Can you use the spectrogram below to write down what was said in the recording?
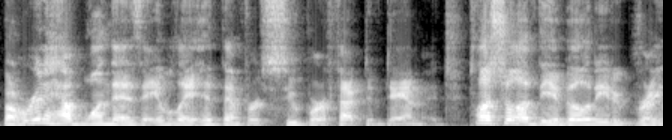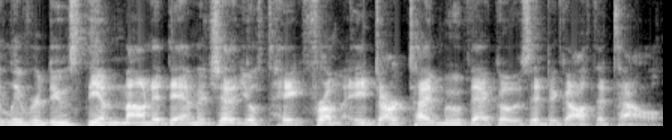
but we're going to have one that is able to hit them for super effective damage. Plus, you'll have the ability to greatly reduce the amount of damage that you'll take from a Dark type move that goes into Gothitelle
